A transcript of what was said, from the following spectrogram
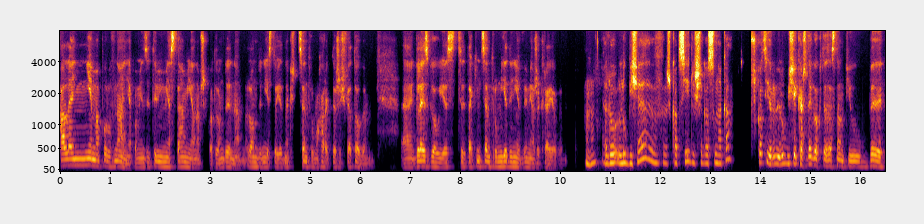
ale nie ma porównania pomiędzy tymi miastami, a na przykład Londynem. Londyn jest to jednak centrum o charakterze światowym. E, Glasgow jest takim centrum jedynie w wymiarze krajowym. Mhm. Lubi się w Szkocji Rishiego Sunaka? W Szkocji lubi się każdego, kto zastąpiłby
